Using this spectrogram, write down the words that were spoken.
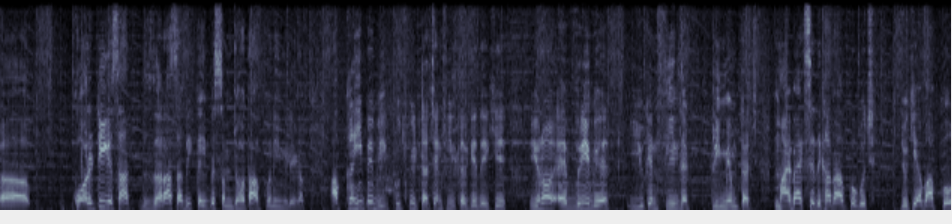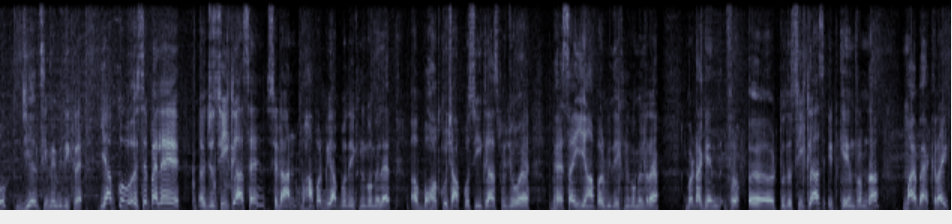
क्वालिटी के साथ ज़रा सा भी कहीं पे समझौता आपको नहीं मिलेगा। आप कहीं पे भी कुछ भी टच एंड फील करके देखिए you know everywhere you can feel that premium touch Maybach से दिखा था आपको कुछ जो कि अब आपको GLC में भी दिख रहा है। ये आपको इससे पहले जो सी क्लास है सिडान वहाँ पर भी आपको देखने को मिला है। बहुत कुछ आपको सी क्लास में जो है वैसा ही यहाँ पर भी देखने को मिल रहा है। But again to the C class it came from the Maybach right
